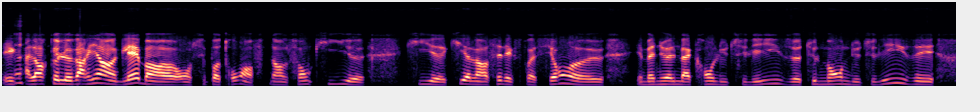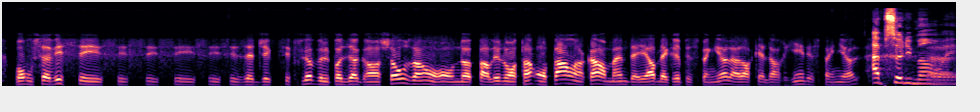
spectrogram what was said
Et, alors que le variant anglais, ben, on ne sait pas trop, en, dans le fond, qui, qui, qui a lancé l'expression. Euh, Emmanuel Macron l'utilise, tout le monde l'utilise. Et bon, vous savez, ces, ces, ces, ces, ces adjectifs-là veulent pas dire grand-chose. Hein. On a parlé longtemps. On parle encore même d'ailleurs de la grippe espagnole alors qu'elle n'a rien d'espagnol. Absolument, euh, oui.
